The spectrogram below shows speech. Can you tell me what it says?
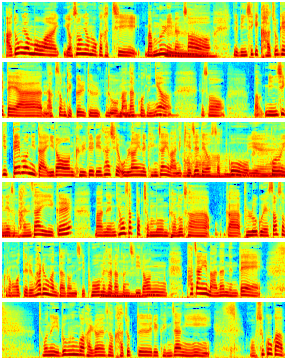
아동 혐오와 여성 혐오가 같이 맞물리면서 음. 이제 민식이 가족에 대한 악성 댓글들도 음. 많았거든요. 그래서 막 민식이 때문이다 이런 글들이 사실 온라인에 굉장히 많이 게재되었었고 아, 예. 그거로 인해서 반사 이익을 많은 형사법 전문 변호사가 블로그에 써서 그런 것들을 활용한다든지 보험회사라든지 음. 이런 파장이 많았는데 저는 이 부분과 관련해서 가족들이 굉장히 어, 수고가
